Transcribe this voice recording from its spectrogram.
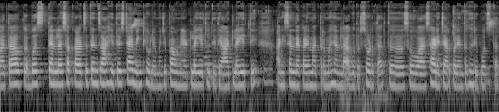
आता बस त्यांना सकाळचं त्यांचं आहे तेच टायमिंग ठेवलं म्हणजे पावणे आठला येत होते ते आठला येते आणि संध्याकाळी मात्र मग ह्यांना अगोदर सोडतात. सव्वा साडेचारपर्यंत घरी पोचतात.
